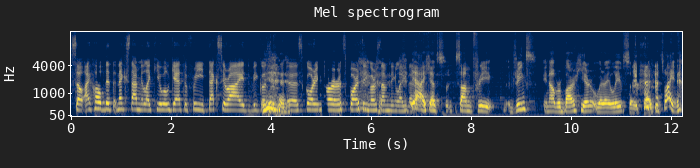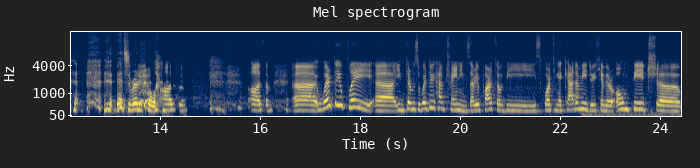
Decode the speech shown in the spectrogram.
So I hope that next time, like you will get a free taxi ride because yeah. uh, scoring for Sporting or something like that. Yeah, I have some free drinks in our bar here where I live, so it's like it's fine. That's really cool. Awesome. Awesome. Uh, where do you play uh, in terms of where do you have trainings? Are you part of the Sporting Academy? Do you have your own pitch? Uh,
